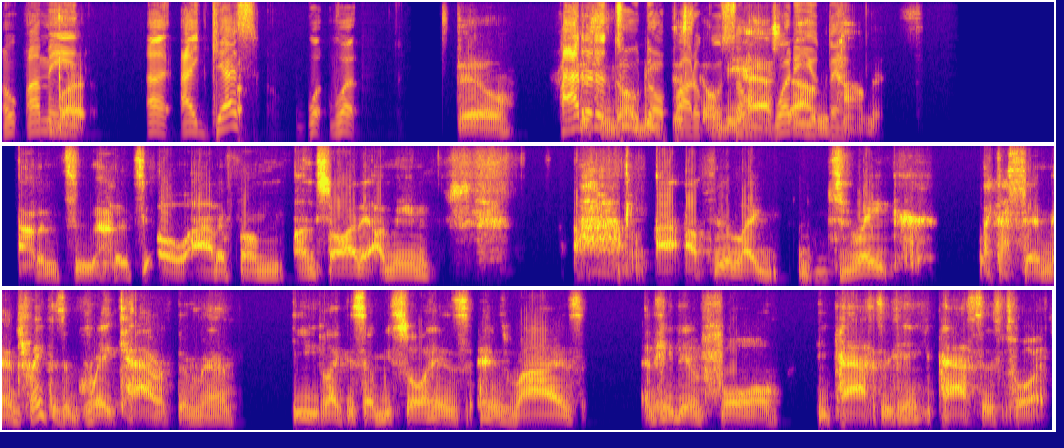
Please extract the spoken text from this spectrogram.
oh, I mean, but I I guess what what still, out of the two gonna be- though, this prodigal gonna be son. What do you think? Out of two, out of two, oh, out of from Uncharted. I mean, I, I feel like Drake. Like I said, man, Drake is a great character, man. He, like you said, we saw his his rise, and he didn't fall. He passed it. He passed his torch,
